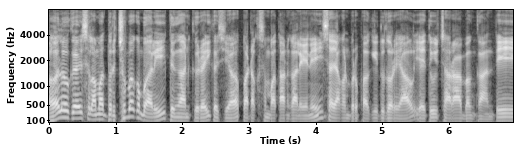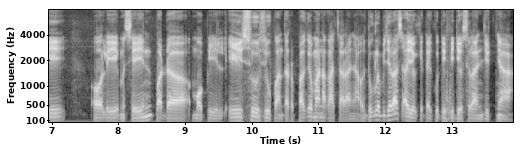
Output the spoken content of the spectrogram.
Halo guys, selamat berjumpa kembali dengan Gerai guys Pada kesempatan kali ini saya akan berbagi tutorial yaitu cara mengganti oli mesin pada mobil Isuzu Panther. Bagaimanakah caranya? Untuk lebih jelas ayo kita ikuti video selanjutnya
